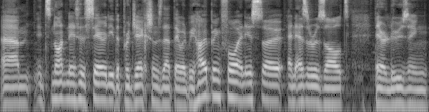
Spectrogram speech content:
Um, it's not necessarily the projections that they would be hoping for, and is so. And as a result, they're losing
